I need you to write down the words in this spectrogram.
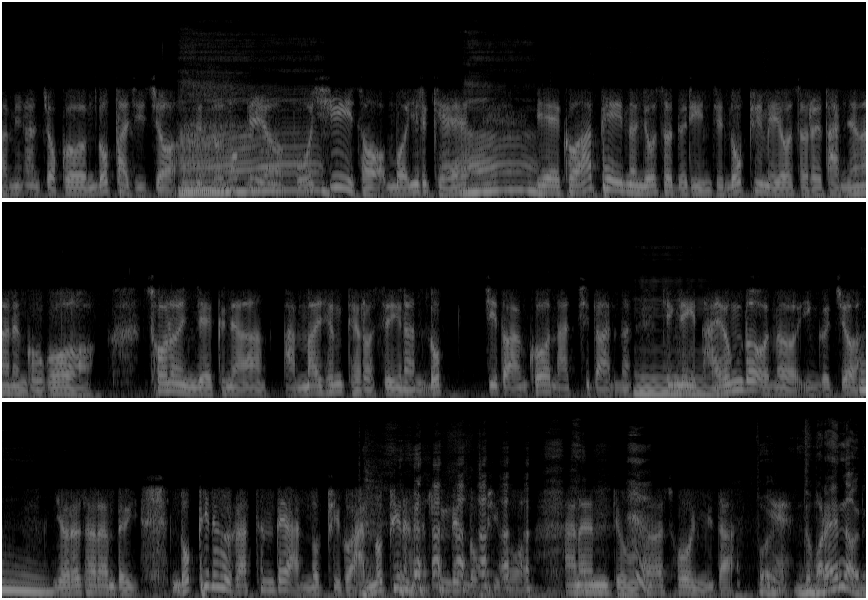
하면 조금 높아지죠. 아. 그더 높이려면 보시소 뭐 이렇게 아. 예, 그 앞에 있는 요소들이 이제 높임의 요소를 반영하는 거고 소는 이제 그냥 반말 형태로 쓰이는 높 지도 않고 낮지도 않는 음. 굉장히 다용도 언어인 거죠. 오. 여러 사람들이 높이는 것 같은데 안 높이고 안 높이는 것 같은데 높이고 하는 경우가 소입니다. 보, 예. 너 뭐라 했나 그래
